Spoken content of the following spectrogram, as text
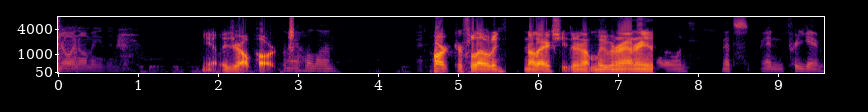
Join on me then. Yeah, these are all parked. Alright, hold on. Parked or floating. Not actually. They're not moving around or anything. Another one. That's in pregame.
